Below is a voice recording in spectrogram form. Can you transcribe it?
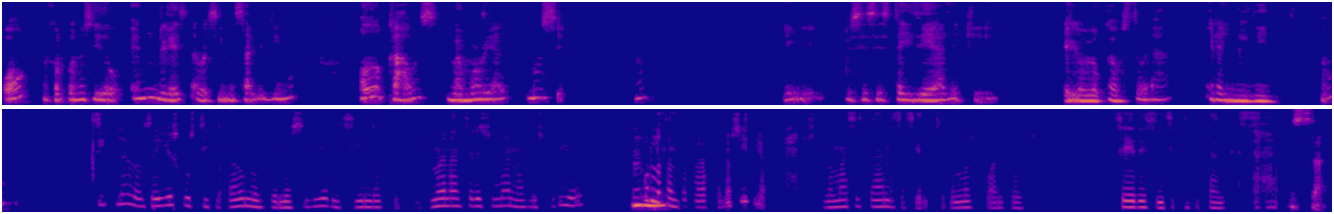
o mejor conocido en inglés, a ver si me sale llena, Holocaust Memorial Museum. Eh, pues es esta idea de que el holocausto era, era inminente, ¿no? Sí, claro, ellos justificaron el genocidio diciendo que pues, no eran seres humanos los judíos, por lo tanto no era genocidio, nomás estaban deshaciéndose de unos cuantos seres insignificantes. Exacto.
